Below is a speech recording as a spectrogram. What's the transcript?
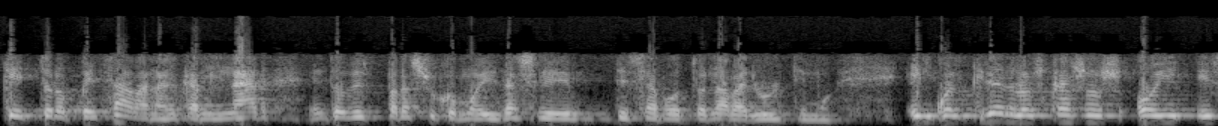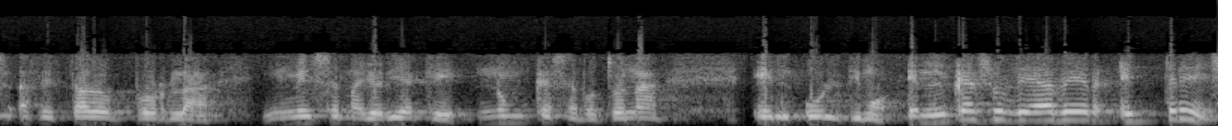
que tropezaban al caminar, entonces para su comodidad se desabotonaba el último. En cualquiera de los casos, hoy es aceptado por la inmensa mayoría que nunca se abotona el último. En el caso de haber eh, tres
